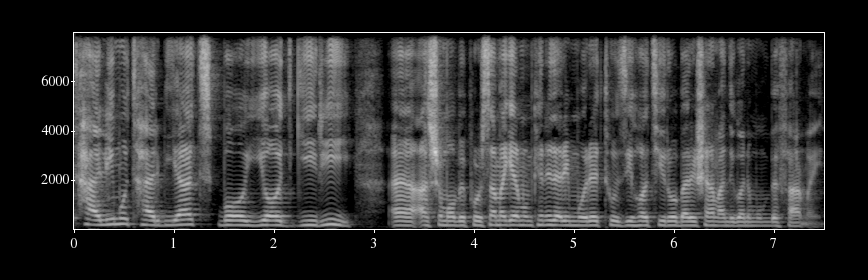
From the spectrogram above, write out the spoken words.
تعلیم و تربیت با یادگیری از شما بپرسم اگر ممکنه در این مورد توضیحاتی رو برای شنوندگانمون بفرمایید.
